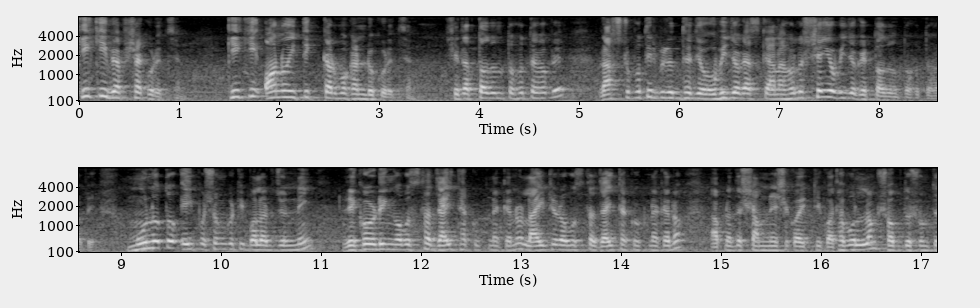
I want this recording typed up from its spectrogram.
কি কি ব্যবসা করেছেন? কি কি অনৈতিক কর্মকাণ্ড করেছেন? সেটা তদন্ত হতে হবে। রাষ্ট্রপতির বিরুদ্ধে যে অভিযোগ আজকে আনা হলো, সেই অভিযোগের তদন্ত হতে হবে। মূলত এই প্রসঙ্গটি বলার জন্যেই রেকর্ডিং অবস্থা যাই থাকুক না কেন, লাইটের অবস্থা যাই থাকুক না কেন, আপনাদের সামনে এসে কয়েকটি কথা বললাম। শব্দ শুনতে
